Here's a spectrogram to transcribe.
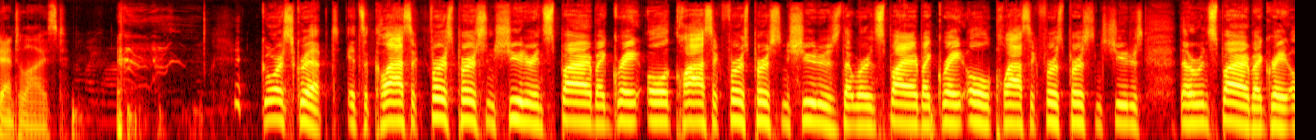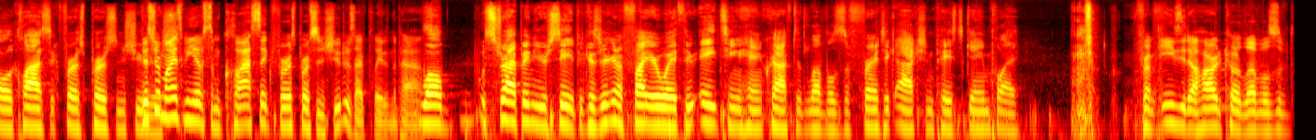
Fantalized. Gorescript. It's a classic first person shooter inspired by great old classic first person shooters that were inspired by great old classic first person shooters that were inspired by great old classic first person shooters. This reminds me of some classic first-person shooters I've played in the past. Well, strap into your seat because you're going to fight your way through 18 handcrafted levels of frantic action paced gameplay. From easy to hard code levels of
